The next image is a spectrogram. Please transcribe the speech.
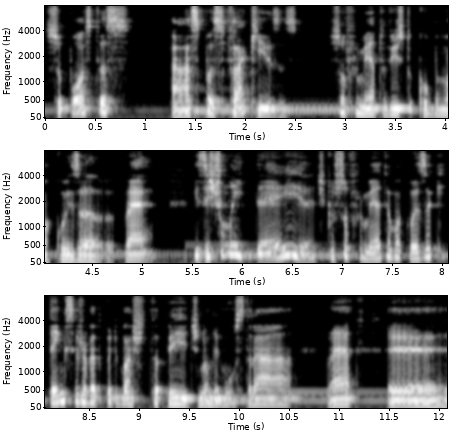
supostas, aspas, fraquezas. Sofrimento visto como uma coisa, né? Existe uma ideia de que o sofrimento é uma coisa que tem que ser jogado para debaixo do tapete, não demonstrar, né? É,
